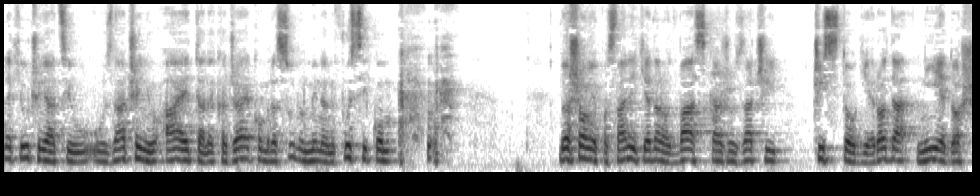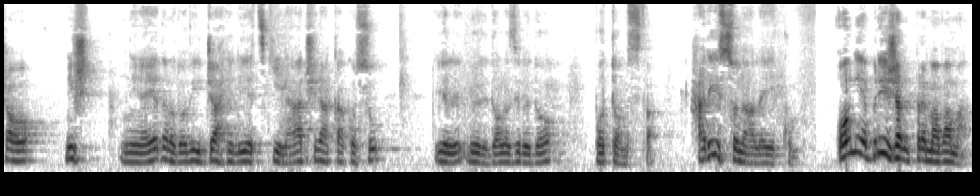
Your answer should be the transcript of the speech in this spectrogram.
neki učenjaci u, u značenju ajeta, leka džajekom rasulun minan fusikom, došao mi je poslanik, jedan od vas, kažu, znači, čistog je roda, nije došao niš, ni na jedan od ovih džahilijetskih načina kako su ili ljudi dolazili do potomstva. Harisun alejkum. On je brižan prema vama.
